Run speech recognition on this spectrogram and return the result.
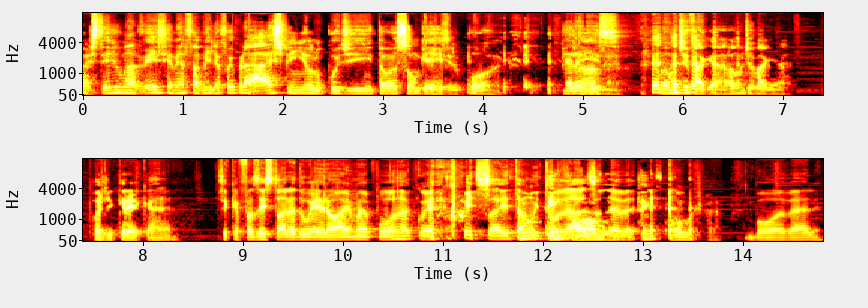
mas teve uma vez que a minha família foi para Aspen e eu não pude ir, então eu sou um guerreiro. Porra, peraí, né? Vamos devagar, vamos devagar. Pode crer, cara. Você quer fazer a história do herói, mas porra, com, isso aí tá não muito raso, como, né, velho? Não tem como, cara. Boa, velho.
